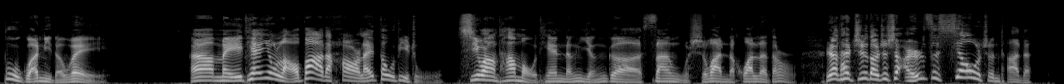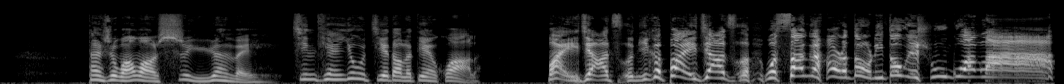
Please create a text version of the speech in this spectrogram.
不管你的胃。啊，每天用老爸的号来斗地主，希望他某天能赢个三五十万的欢乐豆，让他知道这是儿子孝顺他的。但是往往事与愿违，今天又接到了电话了，败家子，你个败家子，我三个号的豆你都给输光啦！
